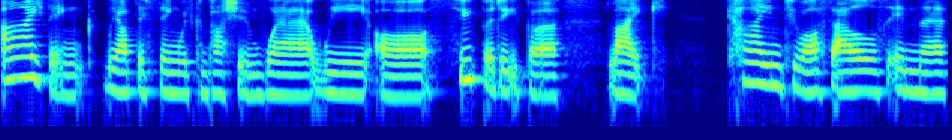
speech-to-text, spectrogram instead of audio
I think we have this thing with compassion where we are super duper like kind to ourselves in the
